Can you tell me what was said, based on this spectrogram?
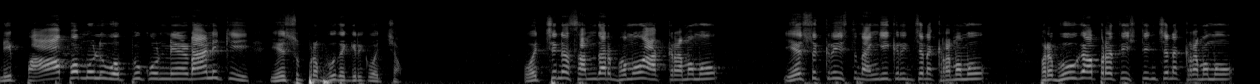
నీ పాపములు ఒప్పుకునేడానికి యేసుప్రభు దగ్గరికి వచ్చాం. వచ్చిన సందర్భము ఆ క్రమము యేసుక్రీస్తుని అంగీకరించిన క్రమము ప్రభువుగా ప్రతిష్ఠించిన క్రమము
